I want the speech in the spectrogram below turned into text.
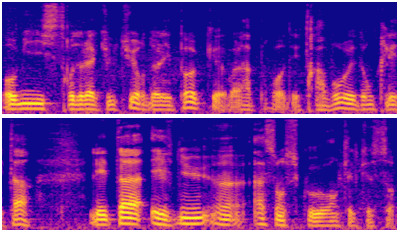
au ministre de la Culture de l'époque, euh, voilà, pour des travaux. Et donc l'État, l'État est venu euh, à son secours en quelque sorte.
